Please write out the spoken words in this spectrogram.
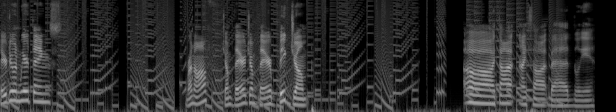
They're doing weird things. Run off. Jump there, jump there. Big jump. I thought, I thought badly.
